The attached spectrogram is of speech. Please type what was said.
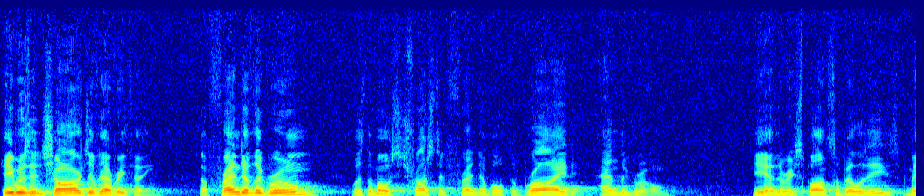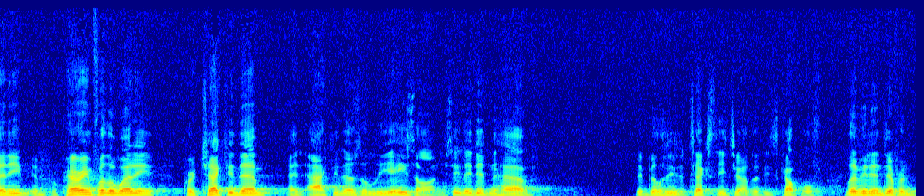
He was in charge of everything. The friend of the groom was the most trusted friend of both the bride and the groom. He had the responsibilities, many in preparing for the wedding, protecting them, and acting as a liaison. You see, they didn't have the ability to text each other, these couples, living in different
